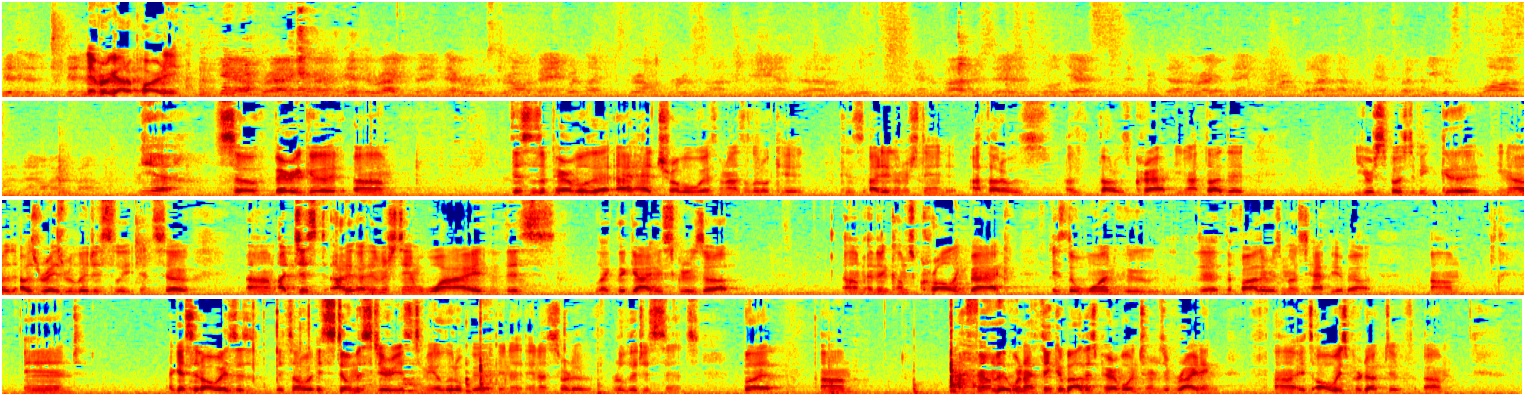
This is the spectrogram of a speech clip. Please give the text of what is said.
Did the, did the- Never got a party. Yeah, right, right. Did the right thing. Never was thrown a banquet like he's thrown for his son. And um, and the father says, "Well, yes, and you've done the right thing, but I, I but he was lost, and now I found him." Yeah. So very good. Um, this is a parable that I had trouble with when I was a little kid because I didn't understand it. I thought it was I thought it was crap. You know, I thought that you're supposed to be good. You know, I was, I was raised religiously, and so um, I just I, I didn't understand why this like the guy who screws up um, and then comes crawling back is the one who the the father is most happy about. Um, and I guess it always is. It's always, it's still mysterious to me a little bit in a, in a sort of religious sense. But um, I found that when I think about this parable in terms of writing, uh, it's always productive. Um,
